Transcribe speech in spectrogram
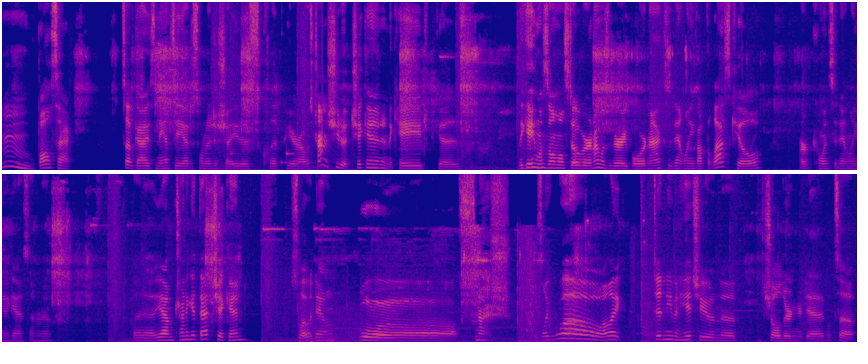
Mmm, ball sack. What's up guys, Nancy, I just wanted to show you this clip here. I was trying to shoot a chicken in a cage because the game was almost over and I was very bored and I accidentally got the last kill. Or coincidentally, I guess, I don't know. But uh, yeah, I'm trying to get that chicken. Slow it down. Whoa! Smash! I was like, whoa! I like, didn't even hit you in the shoulder and you're dead. What's up?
